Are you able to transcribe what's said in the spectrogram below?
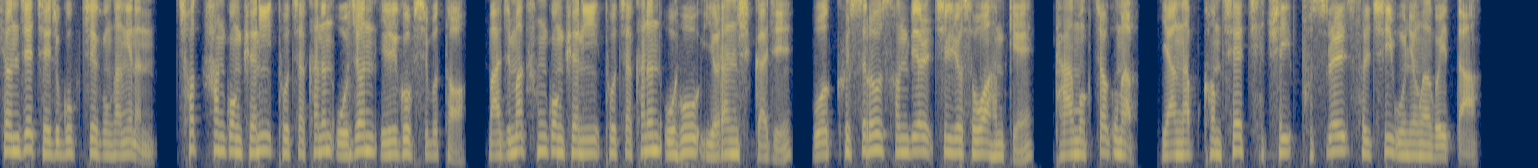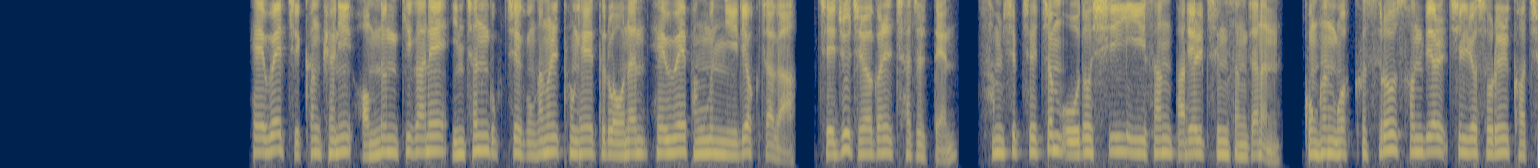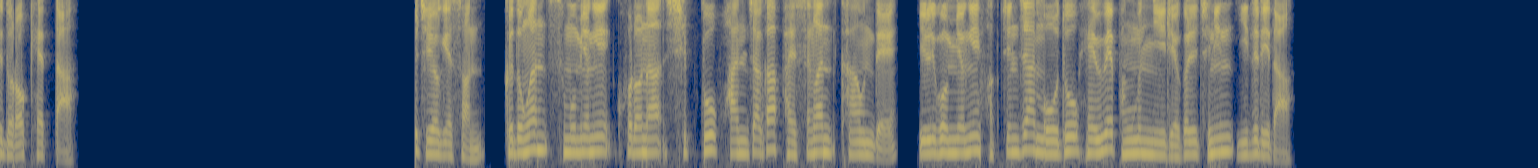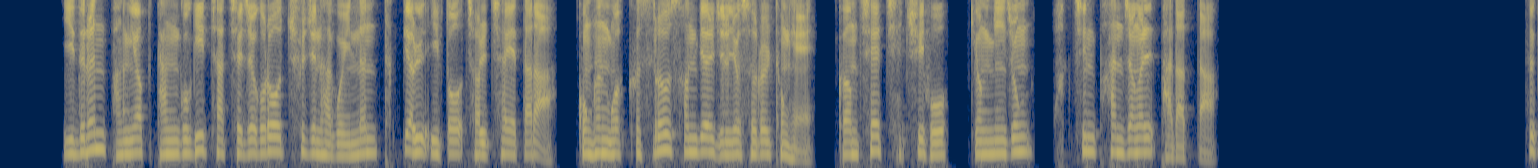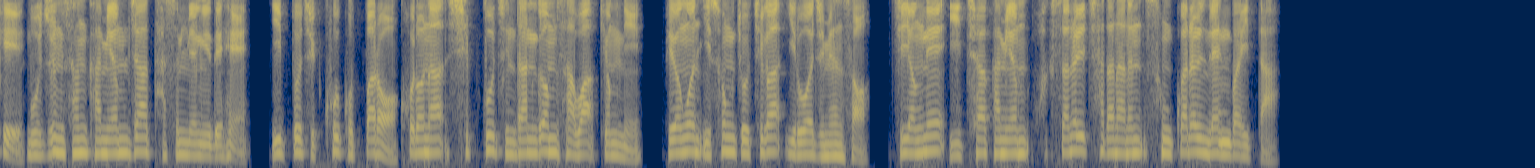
현재 제주국제공항에는 첫 항공편이 도착하는 오전 7시부터 마지막 항공편이 도착하는 오후 11시까지 워크스로 선별 진료소와 함께 다목적 음압, 양압 검체 채취 부스를 설치 운영하고 있다. 해외 직항편이 없는 기간에 인천국제공항을 통해 들어오는 해외 방문 이력자가 제주 지역을 찾을 땐 37.5도 C 이상 발열 증상자는 공항 워크스로 선별 진료소를 거치도록 했다. 지역에선 그동안 20명의 코로나19 환자가 발생한 가운데 7명의 확진자 모두 해외 방문 이력을 지닌 이들이다. 이들은 방역 당국이 자체적으로 추진하고 있는 특별 입도 절차에 따라 공항 워크스로 선별 진료소를 통해 검체 채취 후 격리 중 확진 판정을 받았다. 특히 무증상 감염자 5명에 대해 입도 직후 곧바로 코로나19 진단검사와 격리, 병원 이송 조치가 이루어지면서 지역 내 2차 감염 확산을 차단하는 성과를 낸 바 있다.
